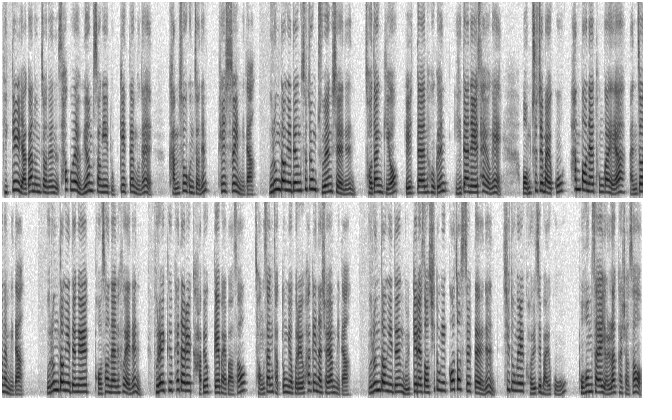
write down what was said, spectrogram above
빗길 야간 운전은 사고의 위험성이 높기 때문에 감속 운전은 필수입니다. 무릉덩이 등 수중 주행 시에는 저단 기어 1단 혹은 2단을 사용해 멈추지 말고 한 번에 통과해야 안전합니다. 무릉덩이 등을 벗어난 후에는 브레이크 페달을 가볍게 밟아서 정상 작동 여부를 확인하셔야 합니다. 무릉덩이 등 물길에서 시동이 꺼졌을 때에는 시동을 걸지 말고 보험사에 연락하셔서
